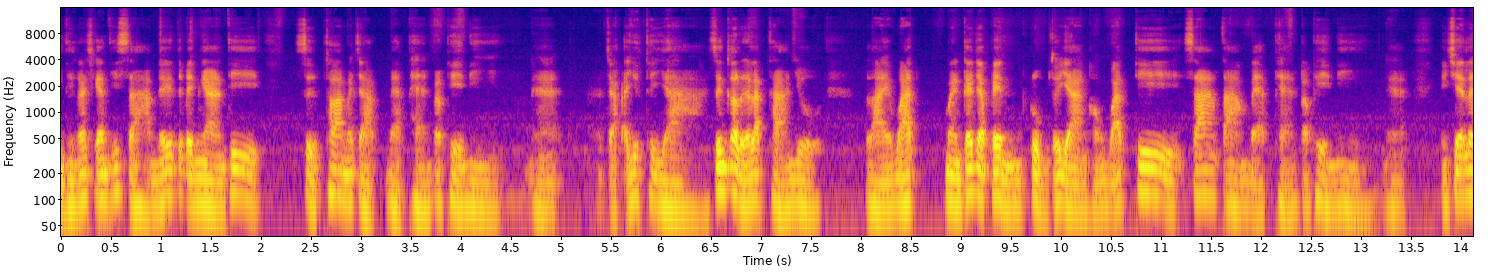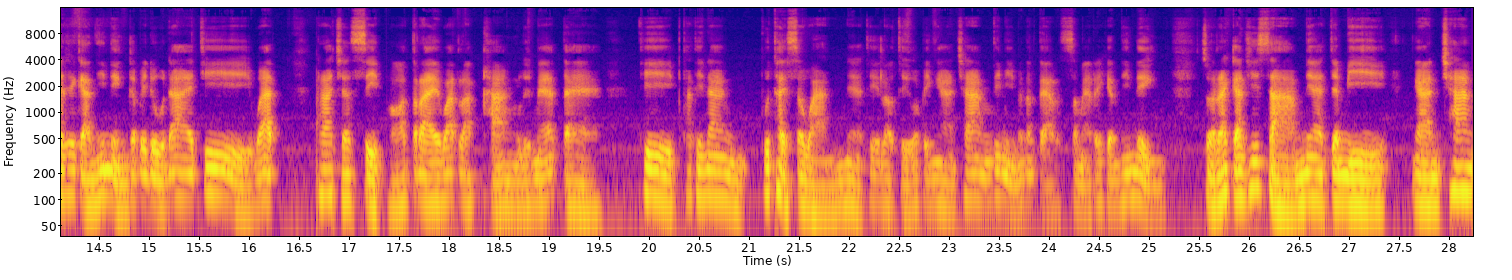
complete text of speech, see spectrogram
1 ถึงรัชกาลที่3เนี่ยก็จะเป็นงานที่สืบทอดมาจากแบบแผนประเพณีนะฮะจากอายุทยา ซึ่งก็เหลือหลักฐานอยู่หลายวัด มันก็จะเป็นกลุ่มตัวอย่างของวัดที่สร้างตามแบบแผนประเพณีนะฮะ อย่างเช่นรัชกาลที่ 1 ก็ไปดูได้ที่วัดพระราชสิทธิ์หอไตรวัดระฆัง หรือแม้แต่ที่พระที่นั่งพุทธไทยสวรรค์เนี่ยที่เราถือว่าเป็นงานช่างที่มีมาตั้งแต่สมัยรัชกาลที่ 1 ส่วนรัชกาลที่3เนี่ยจะมีงานช่าง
